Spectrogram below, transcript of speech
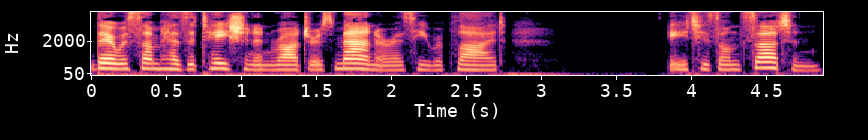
There was some hesitation in Roger's manner as he replied, It is uncertain.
